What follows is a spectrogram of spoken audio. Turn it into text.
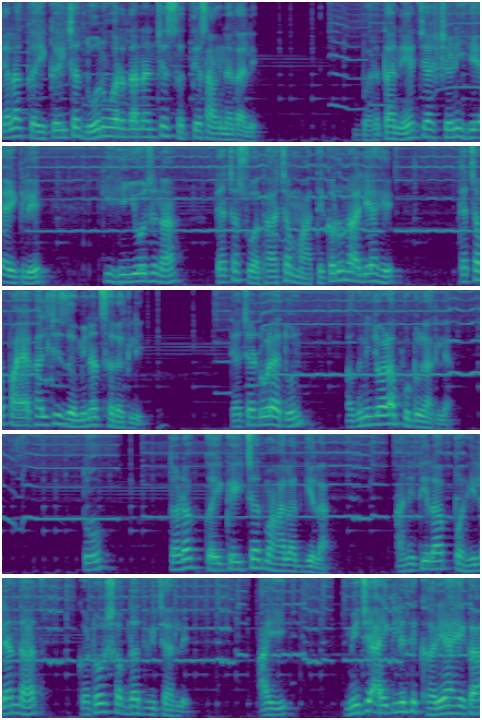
त्याला कैकईच्या दोन वरदानांचे सत्य सांगण्यात आले. भरताने ज्या क्षणी हे ऐकले की ही योजना त्याच्या स्वतःच्या मातेकडून आली आहे त्याच्या पायाखालची जमीनच सरकली. त्याच्या डोळ्यातून अग्निज्वाळा फुटू लागल्या. तो तडक कैकईच्याच महालात गेला आणि तिला पहिल्यांदाच कठोर शब्दात विचारले आई मी जे ऐकले ते खरे आहे का?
